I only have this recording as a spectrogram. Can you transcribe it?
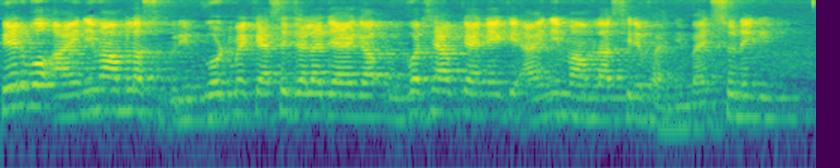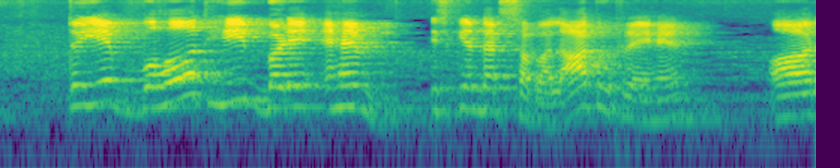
फिर वो आइनी मामला सुप्रीम कोर्ट में कैसे चला जाएगा? ऊपर से आप कहने कि आइनी मामला सिर्फ़ आइनी बेंच सुनेगी। तो ये बहुत ही बड़े अहम इसके अंदर सवाल उठ रहे हैं। और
